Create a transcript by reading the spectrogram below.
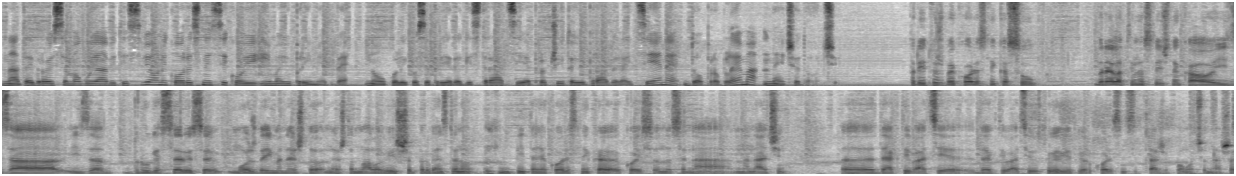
Na taj broj se mogu javiti svi oni korisnici koji imaju primjedbe, no ukoliko se prije registracije pročitaju pravila i cijene, do problema neće doći. Pritužbe korisnika su relativno slične kao i za, i za druge servise, možda ima nešto, nešto malo više, prvenstveno pitanja korisnika koji se odnose na, na način deaktivacije, deaktivacije usluge gdje korisnici traže pomoć od naše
